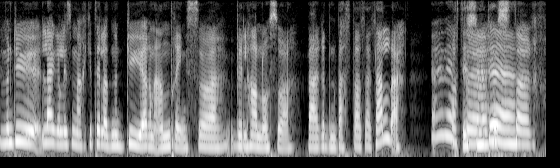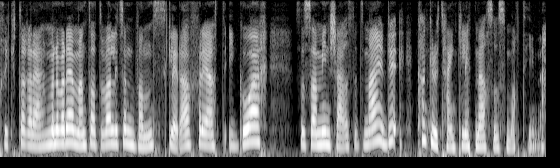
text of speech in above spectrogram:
Men du legger liksom merke til at når du gjør en endring, så vil han også være den beste av seg selv, da? Ja, jeg vet at, ikke. Det, høster frykter det. Men det var det jeg mente, at det var litt sånn vanskelig, da. Fordi at i går så sa min kjæreste til meg Du, kan ikke du tenke litt mer sånn som Martine?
